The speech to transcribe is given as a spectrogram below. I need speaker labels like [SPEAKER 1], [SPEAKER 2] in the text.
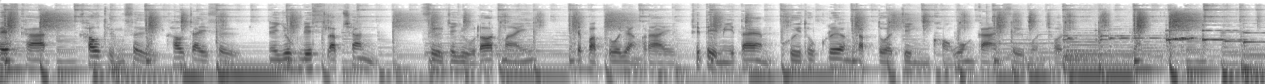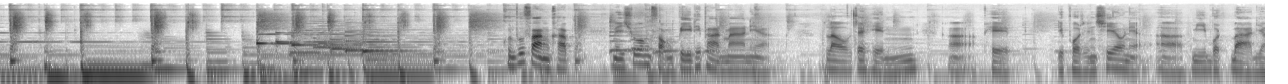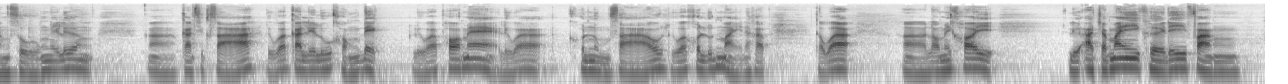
[SPEAKER 1] Press Card เข้าถึงสื่อเข้าใจสื่อ ในยุค disruption สื่อจะอยู่รอดไหม จะปรับตัวอย่างไร ทิติมีแต้มคุยทุกเรื่องกับตัวจริงของวงการสื่อมวลชน คุณผู้ฟังครับในช่วง 2 ปีที่ผ่านมาเนี่ยเราจะเห็นเพจ The Potential เนี่ยมีบทบาทอย่างสูงในเรื่องอการศึกษาหรือว่าการเรียนรู้ของเด็ก หรือว่าพ่อแม่หรือว่าคนหนุ่มสาวหรือว่าคนรุ่นใหม่นะครับ แต่ว่าเราไม่ค่อย หรืออาจจะไม่เคยได้ฟัง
